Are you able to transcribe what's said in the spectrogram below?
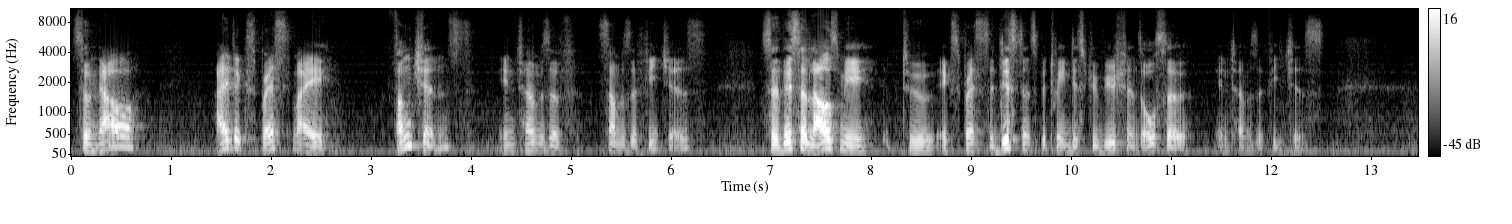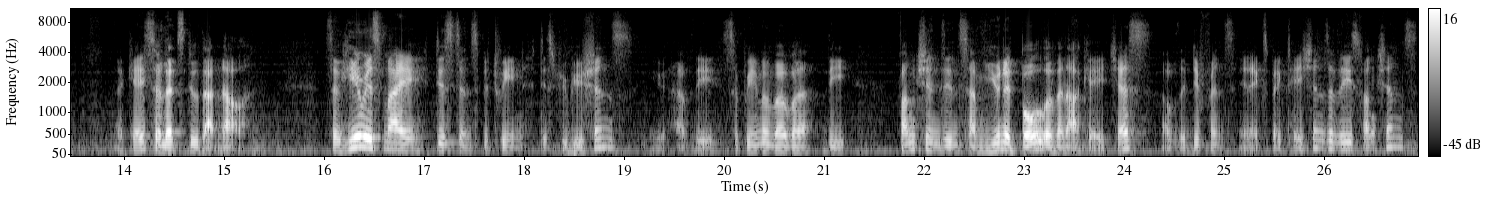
So now I've expressed my functions in terms of sums of features. So this allows me to express the distance between distributions also in terms of features. Okay, so let's do that now. So here is my distance between distributions. You have the supremum over the functions in some unit ball of an RKHS of the difference in expectations of these functions.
